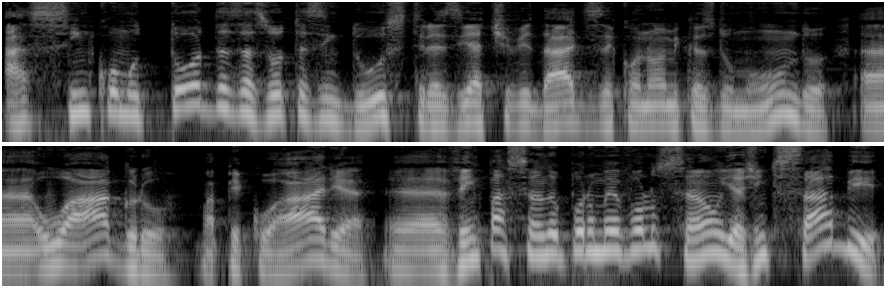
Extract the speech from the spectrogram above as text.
assim como todas as outras indústrias e atividades econômicas do mundo, uh, o agro, a pecuária, uh, vem passando por uma evolução e a gente sabe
